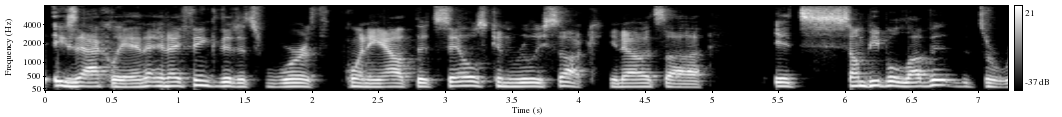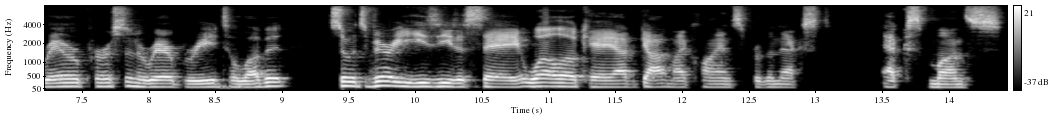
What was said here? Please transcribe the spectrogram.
Exactly, and and I think that it's worth pointing out that sales can really suck. You know, it's uh it's some people love it. It's a rare person, a rare breed to love it. So it's very easy to say, well, okay, I've got my clients for the next X months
